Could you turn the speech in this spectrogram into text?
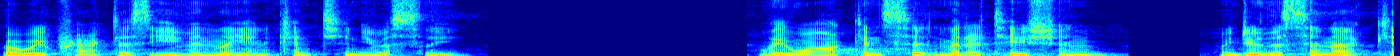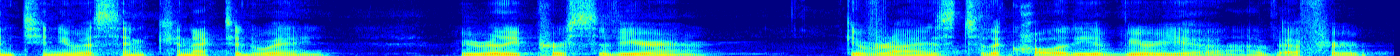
but we practice evenly and continuously. We walk and sit meditation. We do this in a continuous and connected way. We really persevere, give rise to the quality of virya, of effort.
